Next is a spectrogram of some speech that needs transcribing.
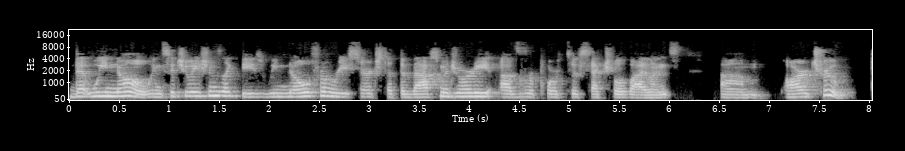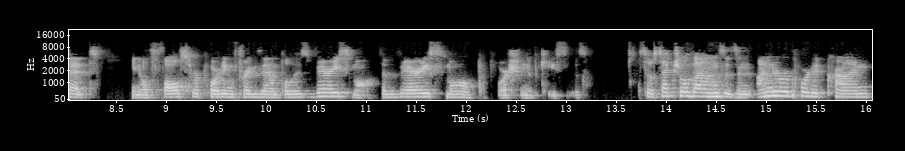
that we know in situations like these, we know from research that the vast majority of reports of sexual violence um, are true. That you know, false reporting, for example, is very small, a very small proportion of cases. So sexual violence is an underreported crime,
